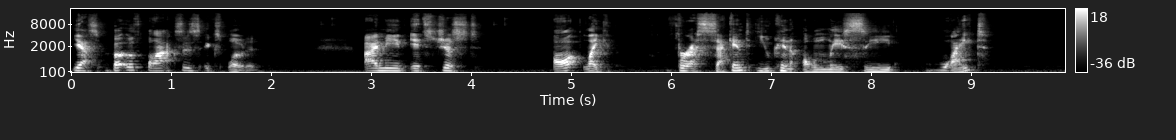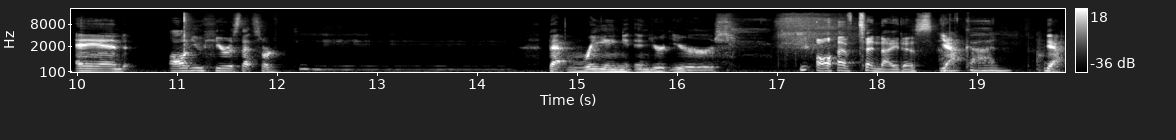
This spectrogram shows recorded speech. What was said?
Yes, both boxes exploded. I mean, it's just all like for a second you can only see white, and all you hear is that sort of that ringing in your ears. We all have tinnitus. Yeah, oh, God. yeah,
